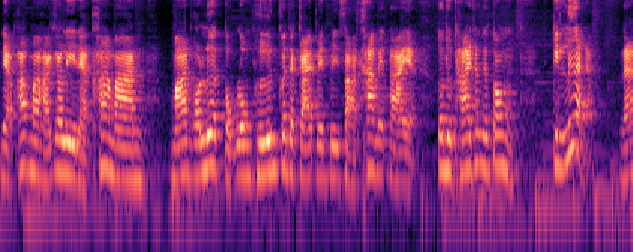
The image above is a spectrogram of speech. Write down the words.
เนี่ยพระมหากรีเนี่ยฆ่ามารมารพอเลือดตกลงพื้นก็จะกลายเป็นปีศาจฆ่าไม่ตายอะจนสุดท้ายท่านจะต้องกินเลือดอะนะ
